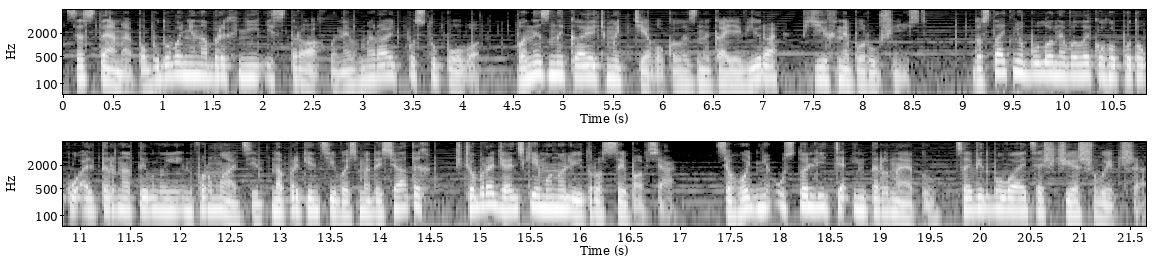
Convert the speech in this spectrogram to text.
Системи, побудовані на брехні і страху, не вмирають поступово, вони зникають миттєво, коли зникає віра в їх непорушність. Достатньо було невеликого потоку альтернативної інформації наприкінці 80-х, щоб радянський моноліт розсипався. Сьогодні у століття інтернету це відбувається ще швидше.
